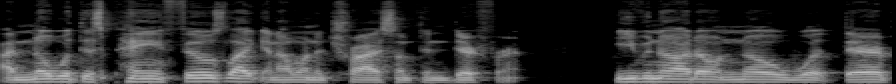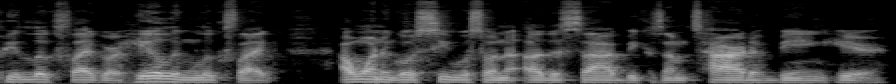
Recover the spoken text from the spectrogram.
I know what this pain feels like, and I want to try something different. Even though I don't know what therapy looks like or healing looks like, I want to go see what's on the other side because I'm tired of being here.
